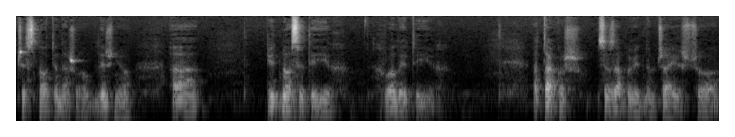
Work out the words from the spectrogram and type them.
чесноти нашого ближнього, а підносити їх, хвалити їх. А також ця заповідь навчає, що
